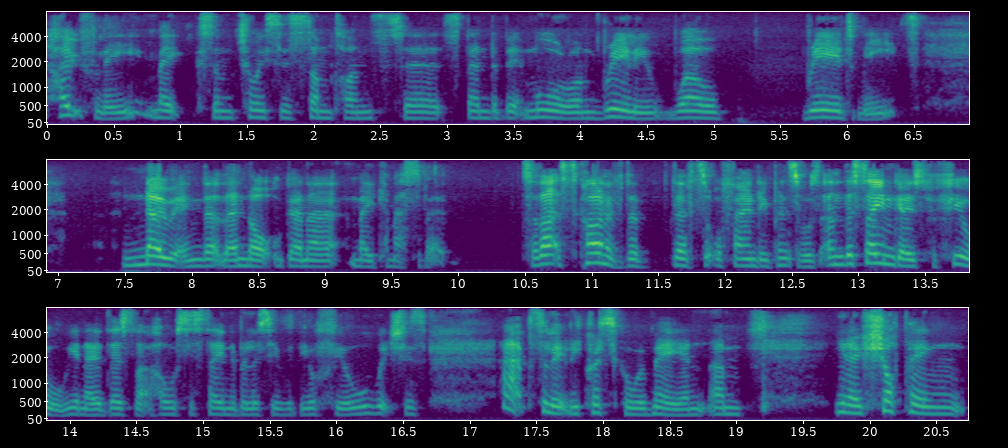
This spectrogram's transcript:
hopefully make some choices sometimes to spend a bit more on really well reared meat, knowing that they're not going to make a mess of it. So that's kind of the, the sort of founding principles. And the same goes for fuel. You know, there's that whole sustainability with your fuel, which is absolutely critical with me. And, um, you know, shopping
